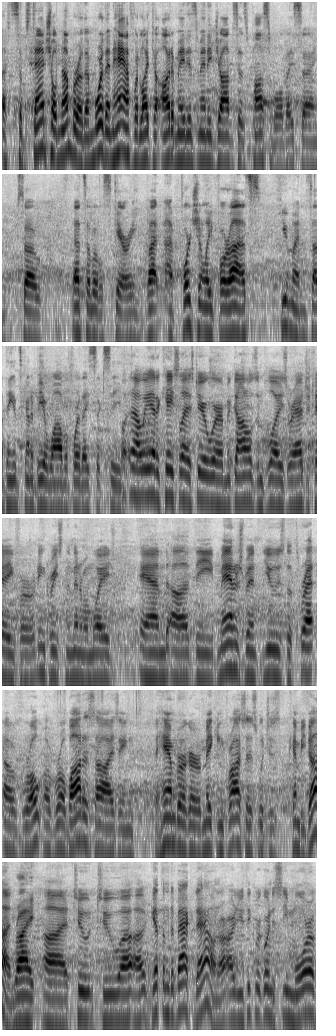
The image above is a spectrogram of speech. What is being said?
a substantial number of them, more than half, would like to automate as many jobs as possible, they say. So that's a little scary. But unfortunately for us, humans, I think it's going to be a while before they succeed. Well, now we had a case last year where McDonald's employees were agitating for an increase in the minimum wage and uh, the management used the threat of, ro of roboticizing the hamburger making process, which is can be done, right? Uh, to to uh, uh get them to back down. Or, or do you think we're going to see more of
